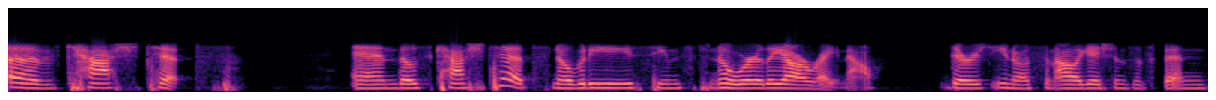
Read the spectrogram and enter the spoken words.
of cash tips and those cash tips nobody seems to know where they are right now. There's you know some allegations it's been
